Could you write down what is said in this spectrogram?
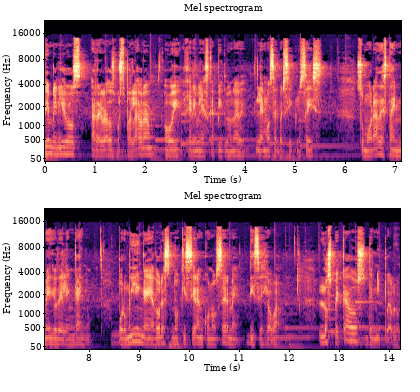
Bienvenidos a Revelados por su palabra. Hoy Jeremías capítulo 9. Leemos el versículo 6. Su morada está en medio del engaño. Por muy engañadores no quisieran conocerme, dice Jehová. Los pecados de mi pueblo.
